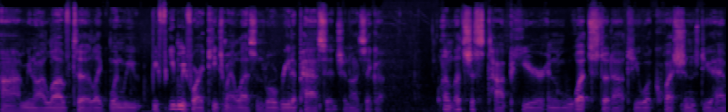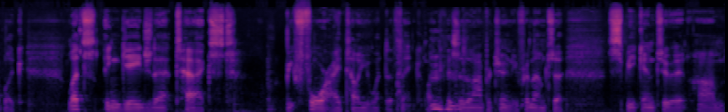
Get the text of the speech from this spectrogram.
Um, you know, I love to like when we even before I teach my lessons, we'll read a passage and I was like, let's just stop here and what stood out to you? What questions do you have? Like, let's engage that text before I tell you what to think. Like, this is an opportunity for them to speak into it. Um,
